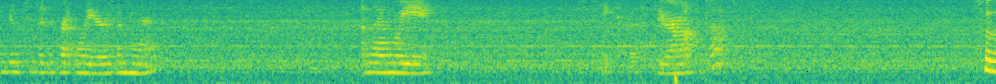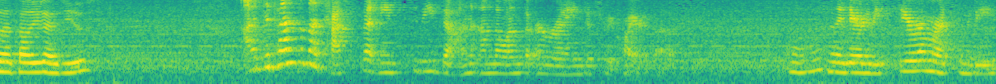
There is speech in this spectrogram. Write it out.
You can see the different layers in here. And then we just take the serum off the top. So that's all you guys use? It depends on the test that needs to be done, and the ones that are running just require this. Uh-huh. So either going to be serum or it's going to be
